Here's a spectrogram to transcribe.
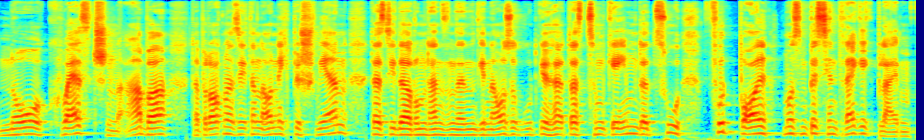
No question. Aber da braucht man sich dann auch nicht beschweren, dass die da rumtanzen, denn genauso gut gehört das zum Game dazu. Football muss ein bisschen dreckig bleiben.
